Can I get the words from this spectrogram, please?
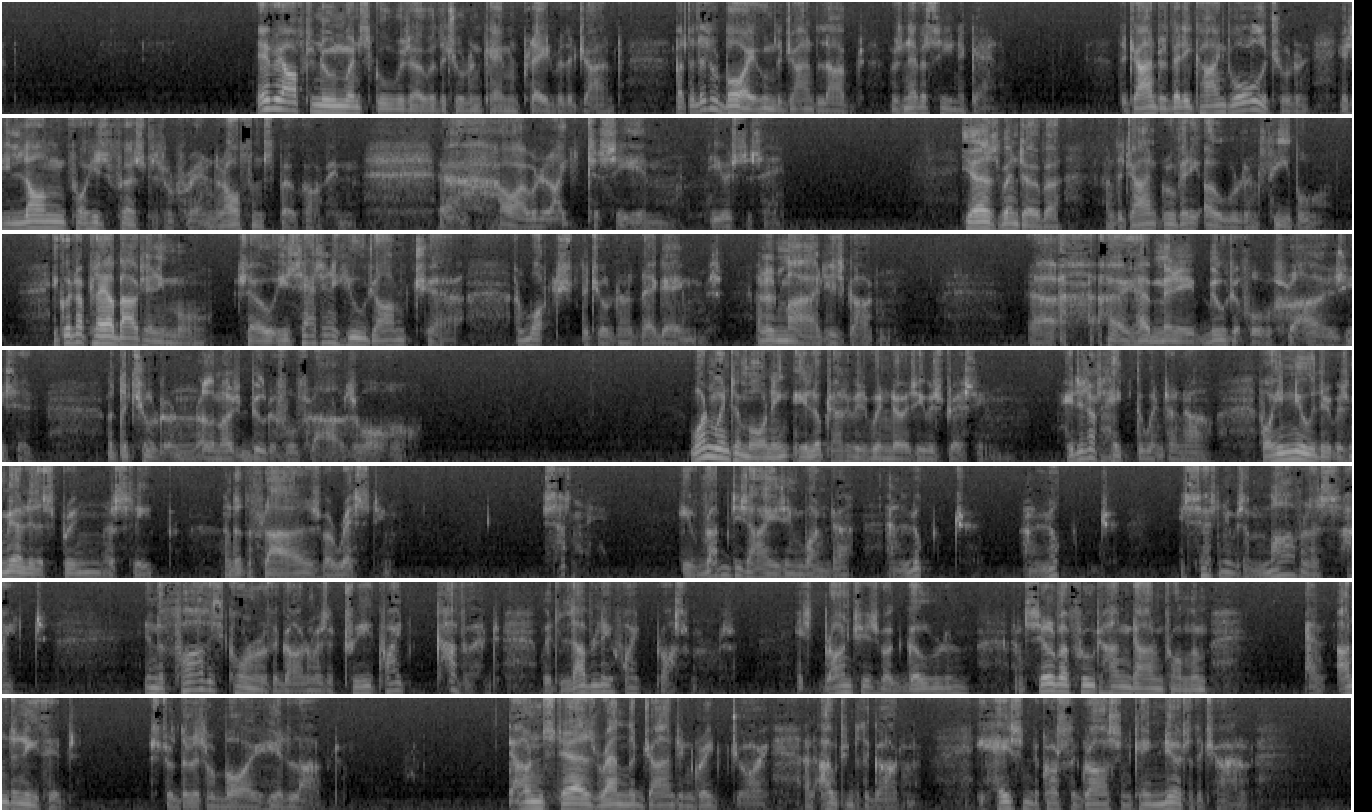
Every afternoon when school was over, the children came and played with the giant, but the little boy whom the giant loved was never seen again. The giant was very kind to all the children, yet he longed for his first little friend and often spoke of him. Uh, how I would like to see him, he used to say. Years went over, and the giant grew very old and feeble. He could not play about any more, so he sat in a huge armchair and watched the children at their games and admired his garden. Uh, I have many beautiful flowers, he said, but the children are the most beautiful flowers of all. One winter morning he looked out of his window as he was dressing. He did not hate the winter now, for he knew that it was merely the spring asleep and that the flowers were resting. Suddenly, he rubbed his eyes in wonder and looked and looked. It certainly was a marvelous sight. In the farthest corner of the garden was a tree quite covered with lovely white blossoms. Its branches were golden, and silver fruit hung down from them, and underneath it stood the little boy he had loved. Downstairs ran the giant in great joy, and out into the garden. He hastened across the grass and came near to the child.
